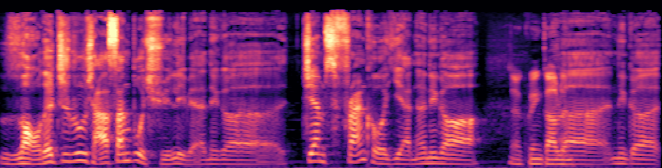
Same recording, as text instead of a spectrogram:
老的蜘蛛侠三部曲里边那个 James Franco 演的那个。Green Goblin，呃，那个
